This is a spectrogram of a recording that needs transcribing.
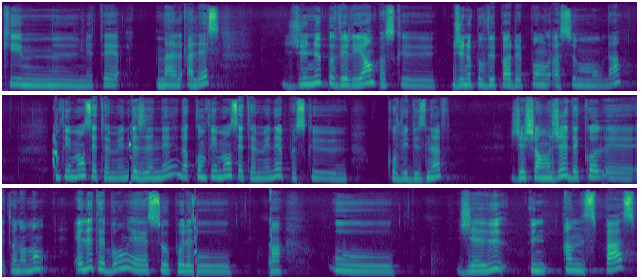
qui me mettaient mal à l'aise. Je ne pouvais rien parce que je ne pouvais pas répondre à ce moment-là. Confinement s'est confinement s'est terminé parce que Covid-19. J'ai changé d'école et étonnamment, elle était bonne et pour les où j'ai eu un espace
